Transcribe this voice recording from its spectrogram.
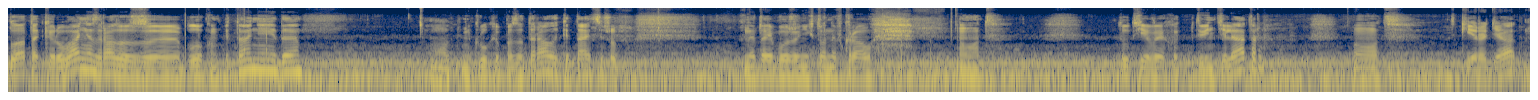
плата керування зразу з е, блоком питання йде. От, мікрухи позатирали китайці, щоб, не дай Боже, ніхто не вкрав. От. Тут є виход під вентилятор. От. Такий радіатор,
